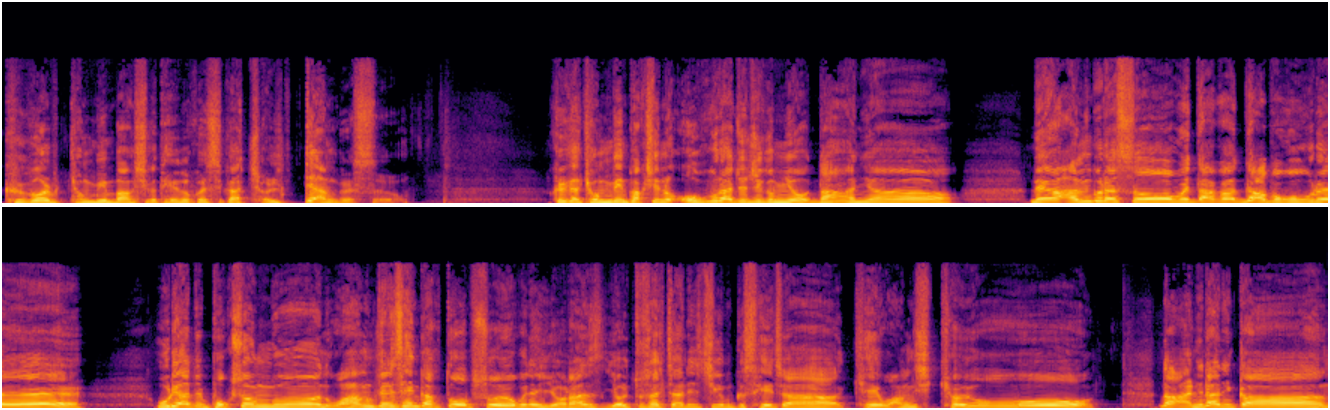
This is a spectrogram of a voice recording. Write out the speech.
그걸 경빈박 씨가 대놓고 했을까? 절대 안 그랬어요. 그러니까 경빈박 씨는 억울하죠, 지금요. 나 아니야. 내가 안 그랬어. 왜 나가, 나보고 그래. 우리 아들 복성군 왕 될 생각도 없어요. 그냥 11, 12살짜리 지금 그 세자 걔 왕 시켜요. 나 아니라니까.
